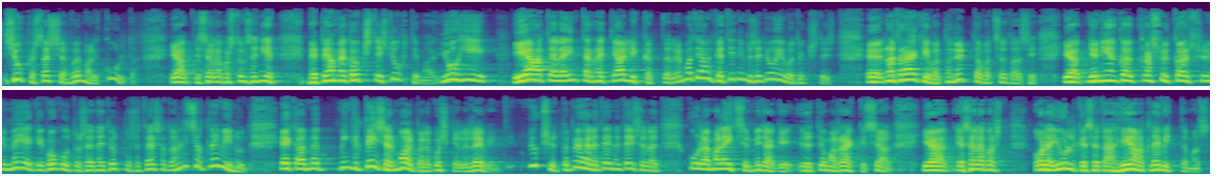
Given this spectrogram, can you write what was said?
niisugust asja on võimalik kuulda. ja, ja sellepärast on see nii, et me peame ka üksteist juhtima, juhi headele internetiallikatele, ma teangi, et inimesed juhivad üksteist. E, nad räägivad, nad ütlevad sedasi ja, ja nii on ka kas või, kas või meiegi koguduse need jutlused ja asjad on lihtsalt levinud. ega me mingil teisel moel peale kuskil ei levinud. Üks ütleb ühele, teine teisele, et kuule, ma leidsin midagi, et jumal rääkis seal. ja, ja sellepärast ole julge seda head levitamas,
